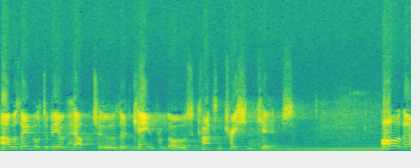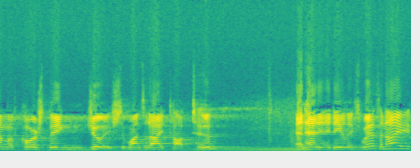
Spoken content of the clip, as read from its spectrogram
I was able to be of help to that came from those concentration camps. All of them, of course, being Jewish, the ones that I talked to and had any dealings with, and I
